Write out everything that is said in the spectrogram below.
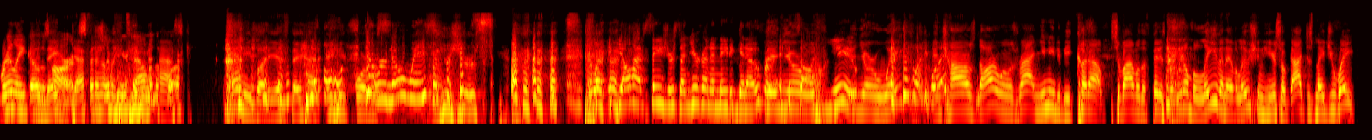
really goes hard, especially definitely when you're down on the floor. ask anybody if they had No, any form there of were no ways. seizures. like if y'all have seizures, then you're gonna need to get over Then it. It's you're- on you. in your wake. Like, and? Charles Darwin was right, and you need to be cut out survival of the fittest. But we don't believe in evolution here, so God just made you wake.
